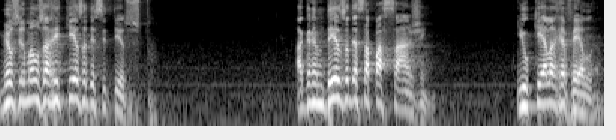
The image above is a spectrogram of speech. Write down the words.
Meus irmãos, a riqueza desse texto, a grandeza dessa passagem e o que ela revela.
